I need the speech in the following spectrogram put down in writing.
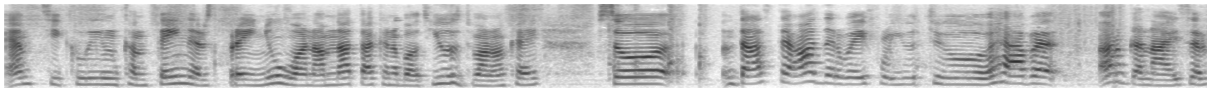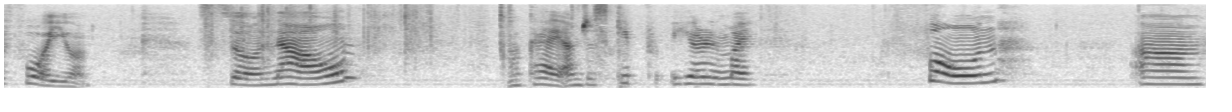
empty clean containers brand new one. I'm not talking about used one okay? So that's the other way for you to have an organizer for you. So now okay I'm just keep hearing my phone. Um,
